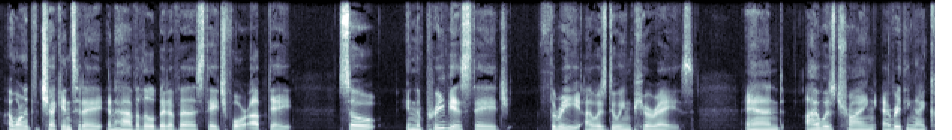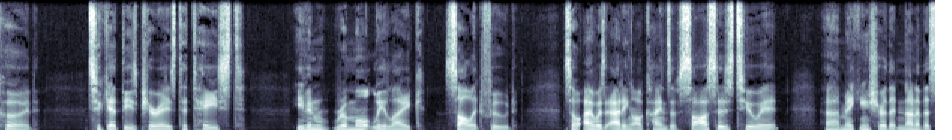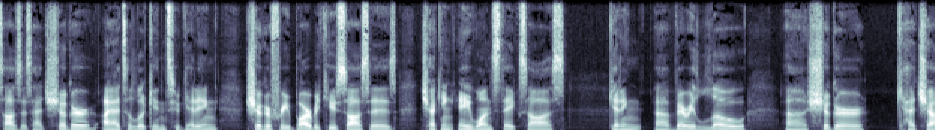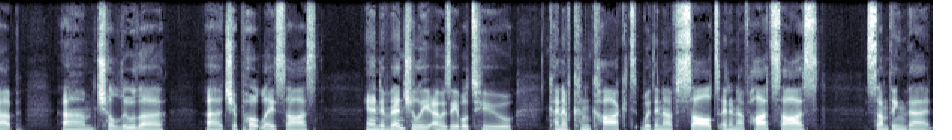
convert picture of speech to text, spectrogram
I wanted to check in today and have a little bit of a stage four update. So, in the previous stage three, I was doing purees, and I was trying everything I could to get these purees to taste even remotely like solid food. So, I was adding all kinds of sauces to it. Uh, making sure that none of the sauces had sugar. I had to look into getting sugar free barbecue sauces, checking A1 steak sauce, getting very low uh, sugar ketchup, um, Cholula, uh, Chipotle sauce. And eventually I was able to kind of concoct with enough salt and enough hot sauce something that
